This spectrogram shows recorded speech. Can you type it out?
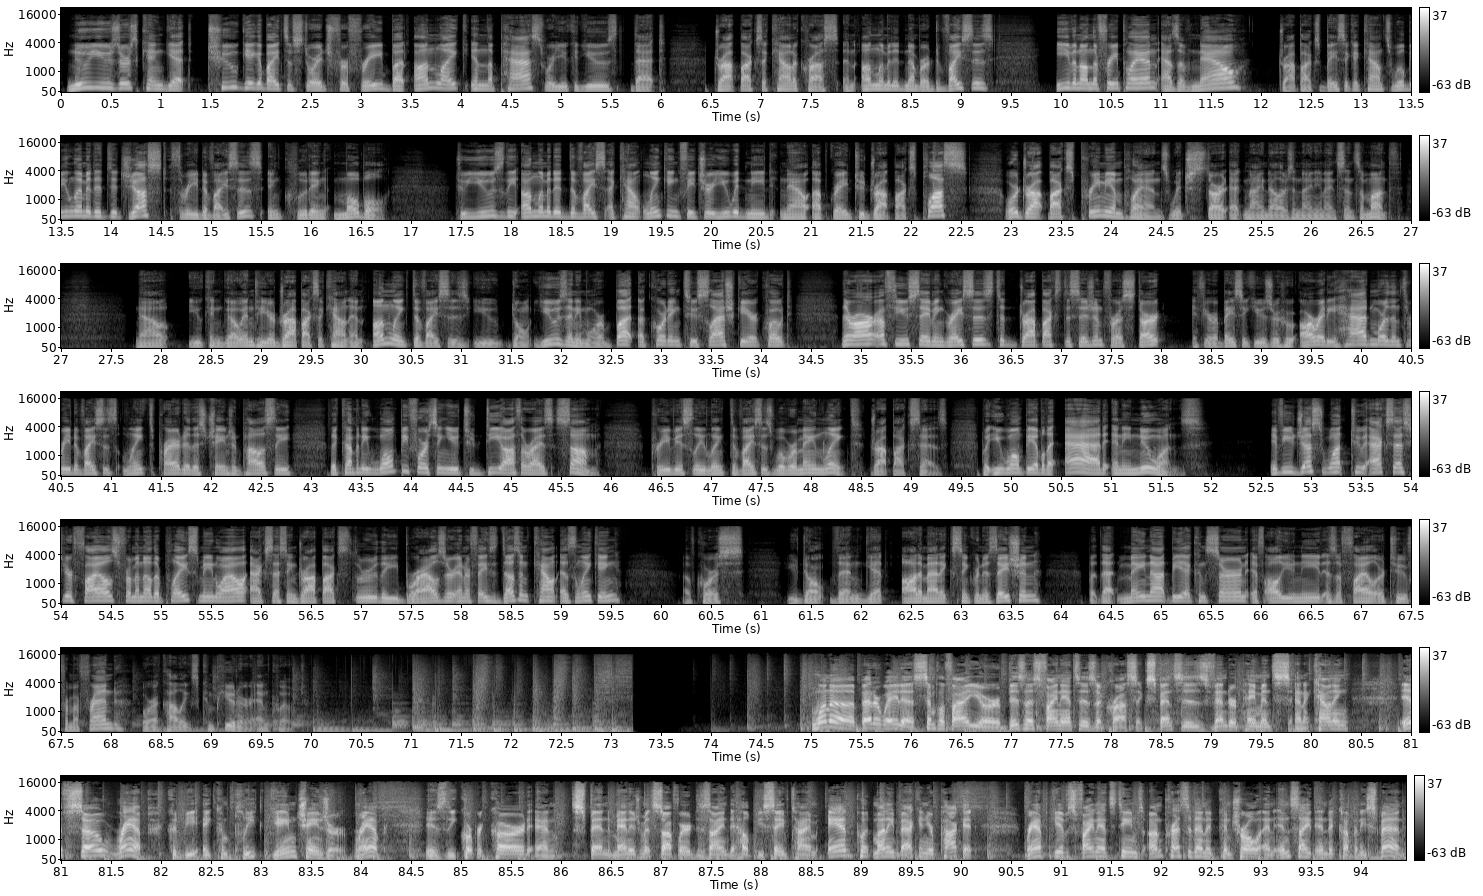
New users can get 2 gigabytes of storage for free, but unlike in the past where you could use that Dropbox account across an unlimited number of devices. Even on the free plan, as of now, Dropbox basic accounts will be limited to just three devices, including mobile. To use the unlimited device account linking feature, you would need now upgrade to Dropbox Plus or Dropbox Premium plans, which start at $9.99 a month. Now, you can go into your Dropbox account and unlink devices you don't use anymore, but according to SlashGear, quote, there are a few saving graces to Dropbox Decision for a start. If you're a basic user who already had more than three devices linked prior to this change in policy, the company won't be forcing you to deauthorize some. Previously linked devices will remain linked, Dropbox says, but you won't be able to add any new ones. If you just want to access your files from another place, meanwhile, accessing Dropbox through the browser interface doesn't count as linking. Of course, you don't then get automatic synchronization but that may not be a concern if all you need is a file or two from a friend or a colleague's computer, end quote. Want a better way to simplify your business finances across expenses, vendor payments, and accounting? If so, Ramp could be a complete game changer. Ramp is the corporate card and spend management software designed to help you save time and put money back in your pocket. Ramp gives finance teams unprecedented control and insight into company spend.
